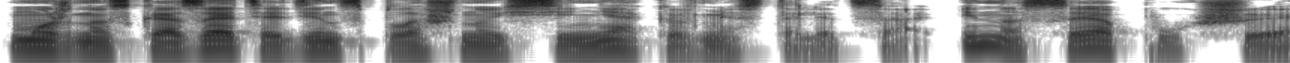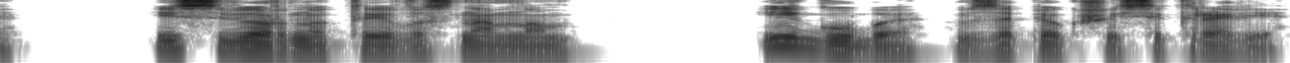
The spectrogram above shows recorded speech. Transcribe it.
Можно сказать, один сплошной синяк вместо лица, и носы опухшие, и свернутые в основном и губы в запекшейся крови.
